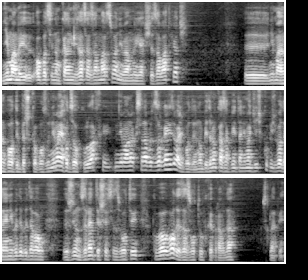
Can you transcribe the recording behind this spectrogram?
nie mamy, obecnie nam kanalizacja zamarzła, nie mamy jak się załatwiać. Yy, nie mamy wody beczkowozu, nie ma jak chodzę o kulach, nie mamy jak sobie nawet zorganizować wody. No Biedronka zamknięta, nie ma gdzieś kupić wody. Ja nie będę wydawał, żyjąc z renty 600 zł, kupował wodę za złotówkę, prawda, w sklepie.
